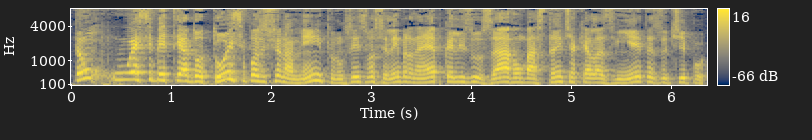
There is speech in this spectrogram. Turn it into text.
Então o SBT adotou esse posicionamento. Não sei se você lembra, na época eles usavam bastante aquelas vinhetas do tipo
